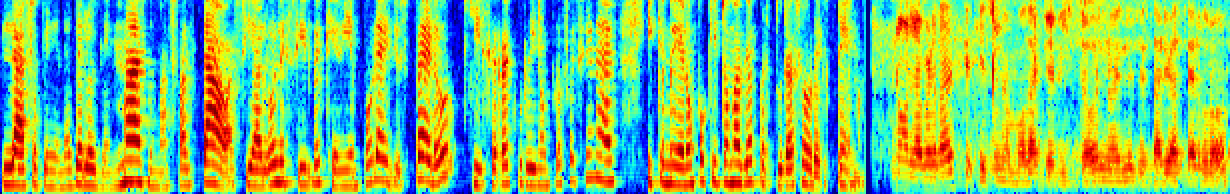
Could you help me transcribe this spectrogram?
las opiniones de los demás, ni más faltaba. Si algo les sirve, qué bien por ellos, pero quise recurrir a un profesional y que me diera un poquito más de apertura sobre el tema. No, la verdad es que sí es una moda que he visto, no es necesario hacerlo.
